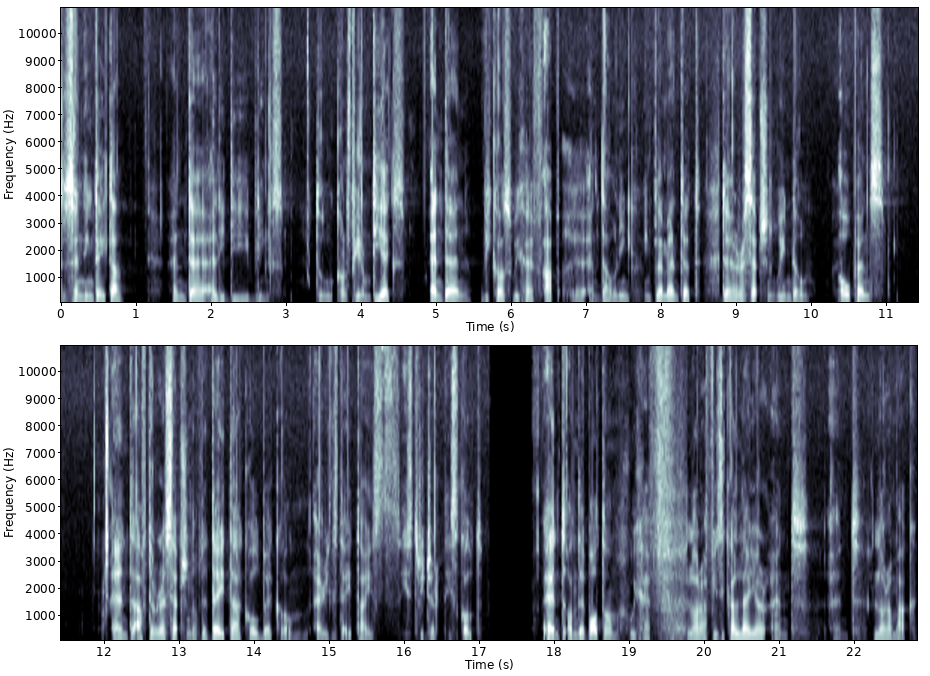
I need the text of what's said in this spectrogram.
sending data, and the LED blinks to confirm TX. And then, because we have up uh, and downlink implemented, the reception window opens. And after reception of the data, callback on RX data is, is triggered, is called. And on the bottom, we have LoRa physical layer and, and LoRa MAC.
